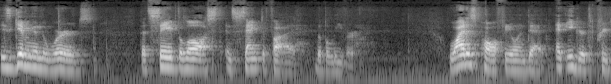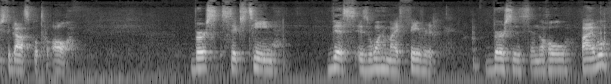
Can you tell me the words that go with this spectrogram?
He's giving them the words that save the lost and sanctify the believer. Why does Paul feel in debt and eager to preach the gospel to all? Verse 16. This is one of my favorite verses in the whole Bible,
